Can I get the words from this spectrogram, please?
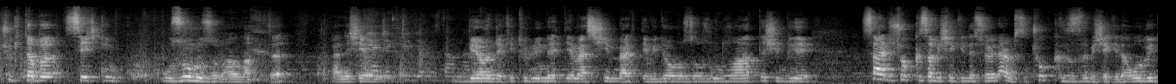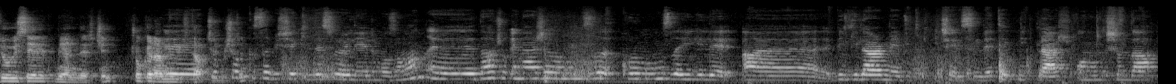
Şu kitabı Seçkin uzun uzun anlattı. Yani Bir şey önceki videomuzdan da. bir önceki türlü net yemez Schimberg'de videomuzda uzun uzun anlattı. Şimdi sadece çok kısa bir şekilde söyler misin? Çok hızlı bir şekilde o videoyu seyretmeyenler için çok önemli bir Ee, kitap çok demiştin. çok kısa bir şekilde söyleyelim o zaman. Ee, daha çok enerji alanımızı korumamızla ilgili e, bilgiler mevcut içerisinde, teknikler. Onun dışında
